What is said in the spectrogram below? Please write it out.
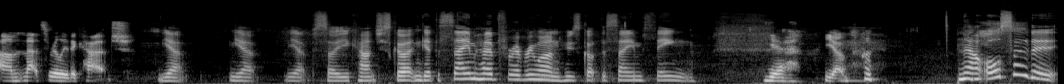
Um, that's really the catch. Yeah. Yeah. Yep. So you can't just go out and get the same herb for everyone who's got the same thing. Yeah. Yep. Now, also, the,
